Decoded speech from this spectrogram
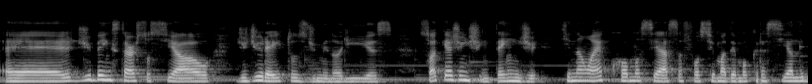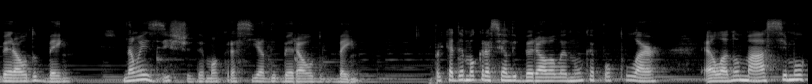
é, de bem-estar social, de direitos de minorias. Só que a gente entende que não é como se essa fosse uma democracia liberal do bem. Não existe democracia liberal do bem. Porque a democracia liberal ela nunca é popular. Ela, no máximo,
